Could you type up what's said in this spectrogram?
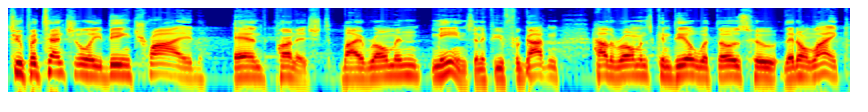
to potentially being tried and punished by Roman means. And if you've forgotten how the Romans can deal with those who they don't like,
